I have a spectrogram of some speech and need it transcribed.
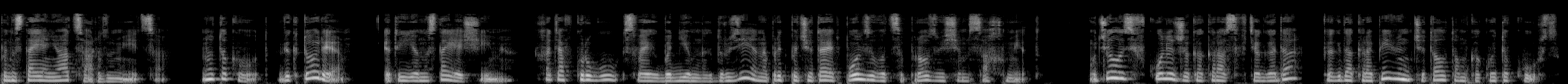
По настоянию отца, разумеется. Ну так вот, Виктория – это ее настоящее имя, хотя в кругу своих богемных друзей она предпочитает пользоваться прозвищем Сахмет. Училась в колледже как раз в те года, когда Крапивин читал там какой-то курс.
